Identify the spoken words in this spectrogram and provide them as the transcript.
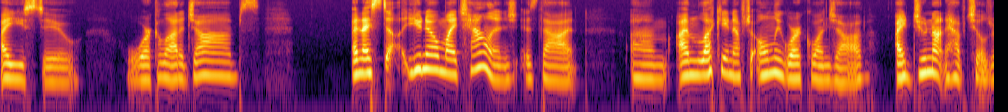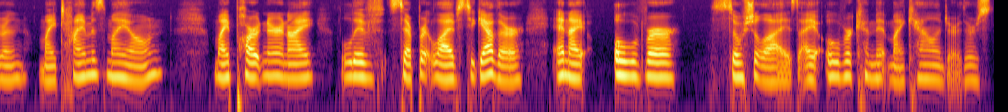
I used to work a lot of jobs. And I still, you know, my challenge is that um, I'm lucky enough to only work one job. I do not have children. My time is my own. My partner and I live separate lives together, and I over socialize. I overcommit my calendar. There's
